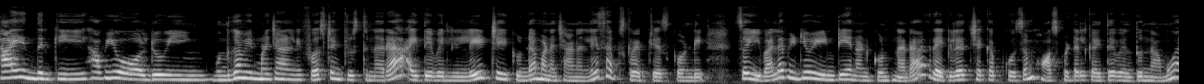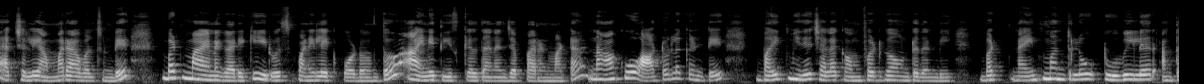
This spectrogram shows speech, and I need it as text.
హాయ్ అందరికీ. హవ్ యూ ఆల్ డూయింగ్ ముందుగా మీరు మన ఛానల్ని ఫస్ట్ టైం చూస్తున్నారా? అయితే వెళ్ళి లేట్ చేయకుండా మన ఛానల్ని సబ్స్క్రైబ్ చేసుకోండి. సో ఇవాళ వీడియో ఏంటి అని అనుకుంటున్నారా? రెగ్యులర్ చెకప్ కోసం హాస్పిటల్కి అయితే వెళ్తున్నాము. యాక్చువల్లీ అమ్మ రావాల్సి ఉండే. బట్ మా ఆయన గారికి ఈరోజు పని లేకపోవడంతో ఆయనే తీసుకెళ్తానని చెప్పారనమాట నాకు ఆటోల కంటే బైక్ మీదే చాలా కంఫర్ట్గా ఉంటుందండి. బట్ నైన్త్ మంత్లో టూ వీలర్ అంత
